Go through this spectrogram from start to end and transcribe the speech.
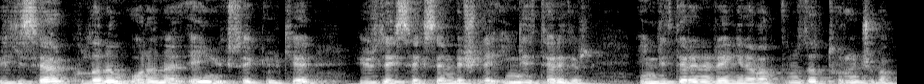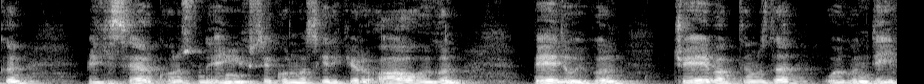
bilgisayar kullanım oranı en yüksek ülke %85 ile İngiltere'dir. İngiltere'nin rengine baktığımızda turuncu bakın. Bilgisayar konusunda en yüksek olması gerekiyor. A uygun, B de uygun, C'ye baktığımızda uygun değil.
